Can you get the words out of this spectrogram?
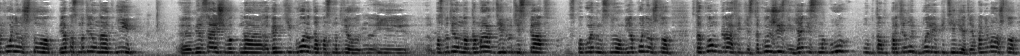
понял, что я посмотрел на огни э, мерцающего, на огоньки города, посмотрел и посмотрел на дома, где люди спят спокойным сном. Я понял, что в таком графике, с такой жизнью я не смогу ну, там, протянуть более пяти лет. Я понимал, что,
